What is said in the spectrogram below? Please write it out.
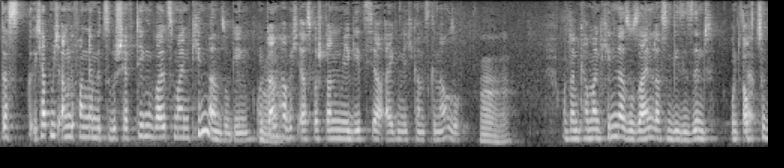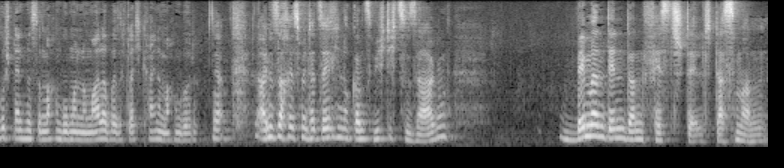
hab mich angefangen damit zu beschäftigen, weil es meinen Kindern so ging. Und mhm. dann habe ich erst verstanden, mir geht es ja eigentlich ganz genauso. Mhm. Und dann kann man Kinder so sein lassen, wie sie sind. Und auch ja. Zugeständnisse machen, wo man normalerweise vielleicht keine machen würde. Ja, eine Sache ist mir tatsächlich noch ganz wichtig zu sagen. Wenn man denn dann feststellt, dass man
